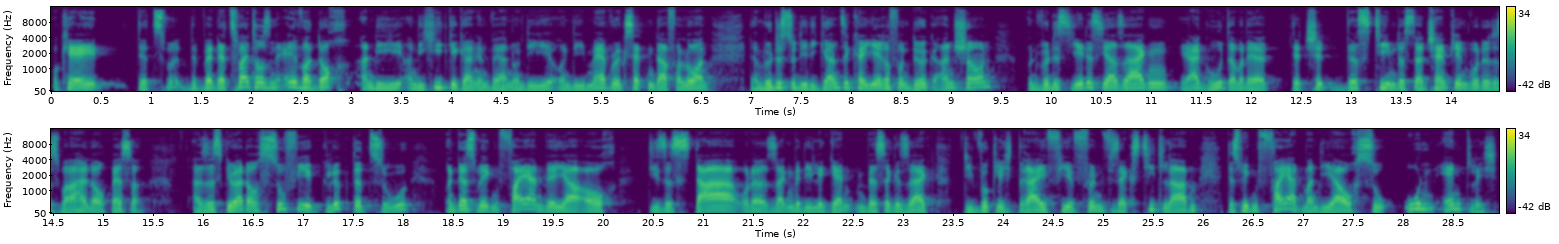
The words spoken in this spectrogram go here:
okay, der, wenn der 2011er doch an die, an die Heat gegangen wären und die, und die Mavericks hätten da verloren, dann würdest du dir die ganze Karriere von Dirk anschauen und würdest jedes Jahr sagen, ja gut, aber der, der, das Team, das da Champion wurde, das war halt auch besser. Also es gehört auch so viel Glück dazu und deswegen feiern wir ja auch diese Star oder sagen wir die Legenden besser gesagt, die wirklich drei, vier, fünf, sechs Titel haben. Deswegen feiert man die ja auch so unendlich,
